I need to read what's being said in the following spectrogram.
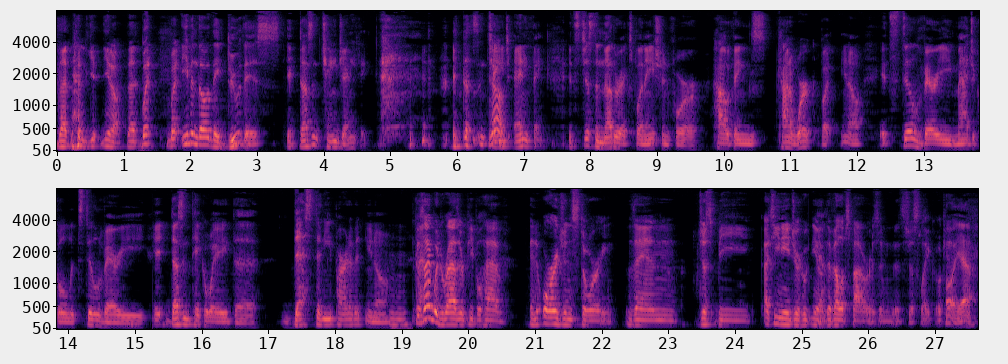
That you know, that But but even though they do this, it doesn't change anything. it doesn't No. change anything. It's just another explanation for how things kind of work. But you know, it's still very magical. It's still very. It doesn't take away the destiny part of it. You know. Mm-hmm. Because I would rather people have an origin story than just be a teenager who you know Yeah. develops powers and it's just like okay. Oh yeah.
